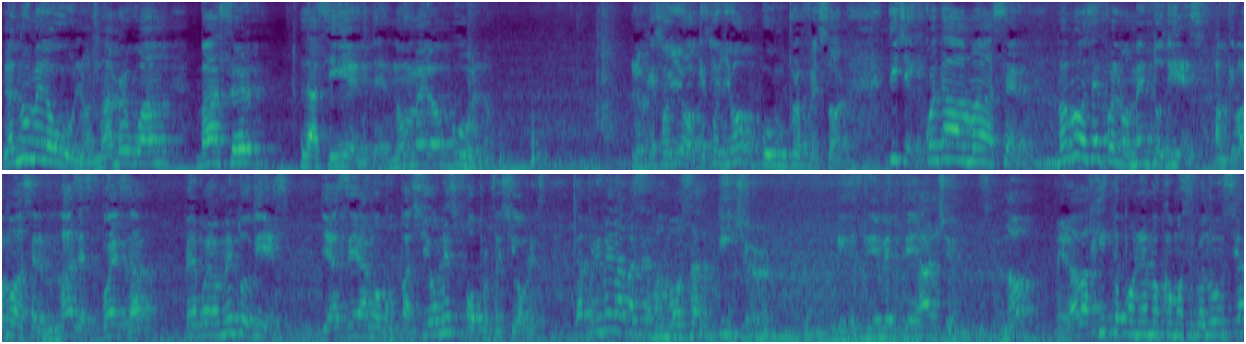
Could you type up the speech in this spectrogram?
La número uno, number one, va a ser la siguiente. Número uno. Lo que soy yo, que soy yo, un profesor. Dice, ¿cuántas vamos a hacer? Vamos a hacer por el momento 10, aunque vamos a hacer más después, ¿ah? Pero por el momento 10 ya sean ocupaciones o profesiones. La primera va a ser la famosa teacher y se escribe TH, ¿sí o no? Pero abajito ponemos cómo se pronuncia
